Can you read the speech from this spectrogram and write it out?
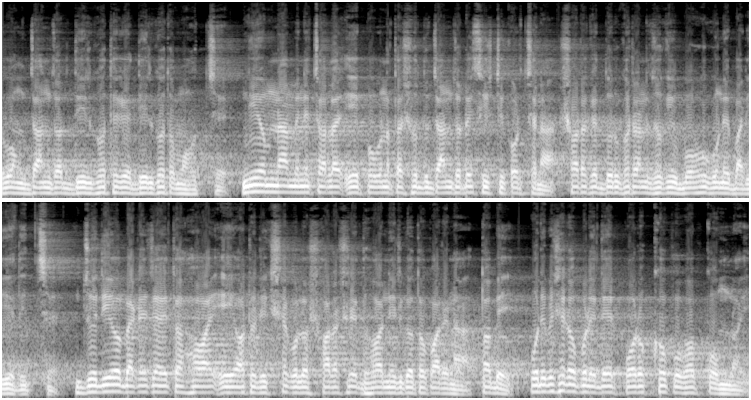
এবং যানজট দীর্ঘ থেকে দীর্ঘতম হচ্ছে। নিয়ম না মেনে চলা এই প্রবণতা শুধু যানজটের সৃষ্টি করছে না, সড়কের দুর্ঘটনার ঝুঁকি বহু গুণে বাড়িয়ে দিচ্ছে। যদিও ব্যাটারি চালিত হওয়ায় এই অটোরিকশাগুলো সরাসরি ধোঁয়া নির্গত করে না, তবে পরিবেশের ওপর এদের পরোক্ষ প্রভাব কম নয়।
